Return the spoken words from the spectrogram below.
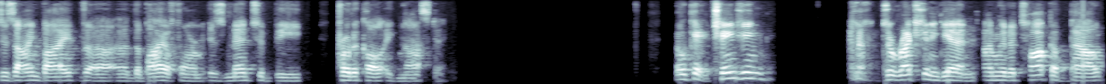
designed by the, uh, the BioPhorum is meant to be protocol agnostic. Okay, changing direction again, I'm going to talk about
